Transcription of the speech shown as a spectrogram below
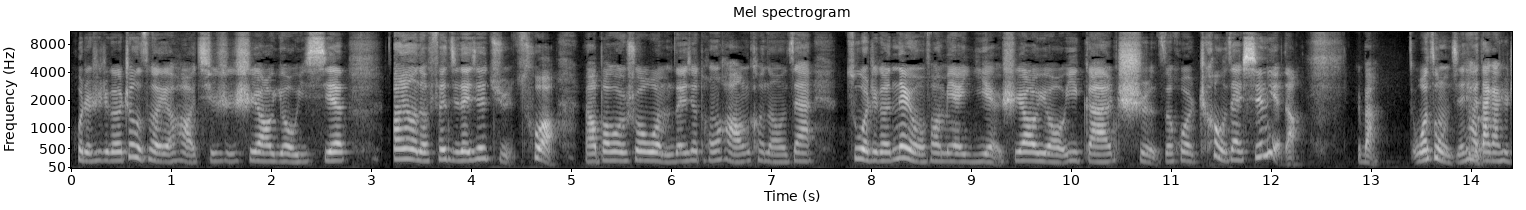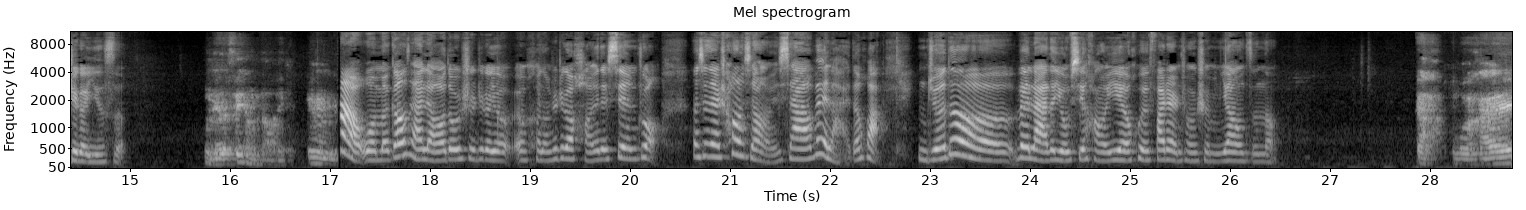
或者是这个政策也好，其实是要有一些相应的分级的一些举措，然后包括说我们的一些同行可能在做这个内容方面也是要有一杆尺子或者秤在心里的，对吧？我总结一下，大概是这个意思。我觉得非常到位。嗯，那我们刚才聊的都是这个有呃，可能是这个行业的现状。那现在畅想一下未来的话，你觉得未来的游戏行业会发展成什么样子呢？呀，我还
